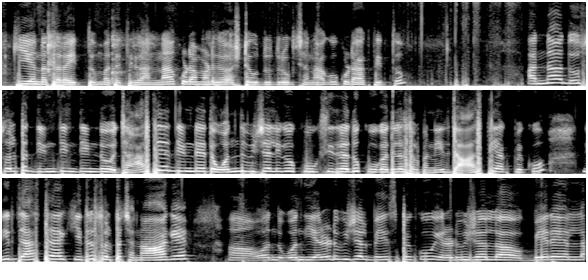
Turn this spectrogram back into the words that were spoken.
ಅಕ್ಕಿ ಅನ್ನೋ ಥರ ಇತ್ತು. ಮತ್ತು ತಿರ್ಗಿ ಅನ್ನ ಕೂಡ ಮಾಡಿದ್ರು. ಅಷ್ಟೇ ಉದ್ದುದ್ರೂ ಚೆನ್ನಾಗೂ ಕೂಡ ಆಗ್ತಿತ್ತು. ಅನ್ನ ಅದು ಸ್ವಲ್ಪ ದಿಂಡು ದಿಂಡು ದಿಂಡು, ಜಾಸ್ತಿ ದಿಂಡು ಇರುತ್ತೆ. ಒಂದು ವಿಷಲಿಗೂ ಕೂಗಿಸಿದ್ರೆ ಅದು ಕೂಗೋದಿಲ್ಲ. ಸ್ವಲ್ಪ ನೀರು ಜಾಸ್ತಿ ಹಾಕಬೇಕು. ನೀರು ಜಾಸ್ತಿ ಹಾಕಿದರೆ ಸ್ವಲ್ಪ ಚೆನ್ನಾಗೇ ಒಂದು ಒಂದು ಎರಡು ವಿಷಲ್ ಬೇಯಿಸ್ಬೇಕು. ಎರಡು ವಿಷಲ್ ಬೇರೆ ಎಲ್ಲ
